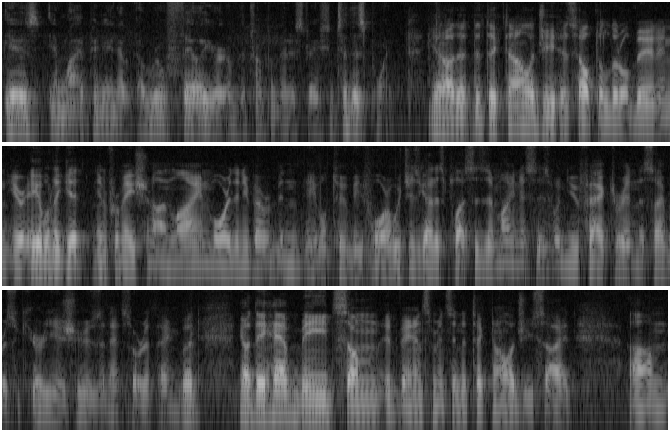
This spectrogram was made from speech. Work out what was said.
is, in my opinion, a, a real failure of the Trump administration to this point. You know, the, the technology has helped a little bit, and you're able to get information online more than you've ever been able to before, which has got its pluses and minuses when you factor in the cybersecurity issues and that sort of thing. But, you know, they have made some advancements in the technology side. Um,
